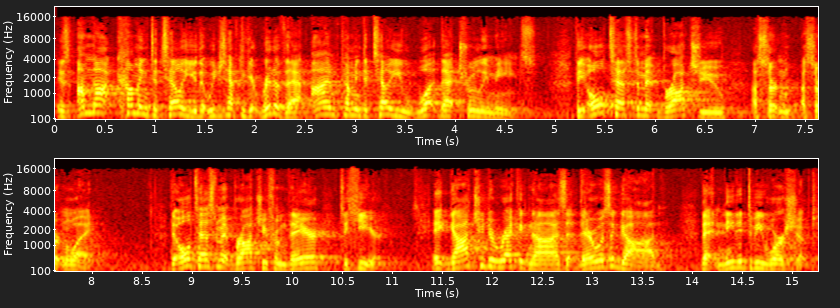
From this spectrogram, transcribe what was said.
is, I'm not coming to tell you that we just have to get rid of that. I'm coming to tell you what that truly means. The Old Testament brought you a certain, a certain way. The Old Testament brought you from there to here. It got you to recognize that there was a God that needed to be worshiped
